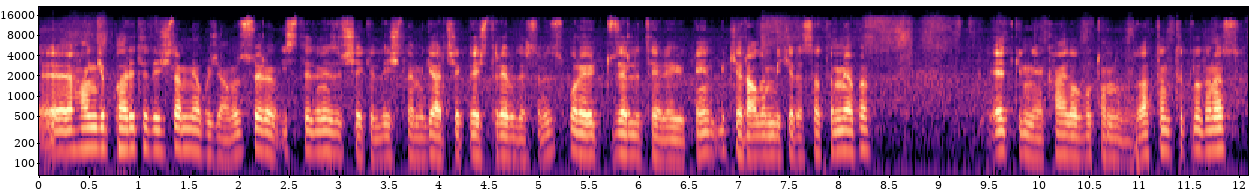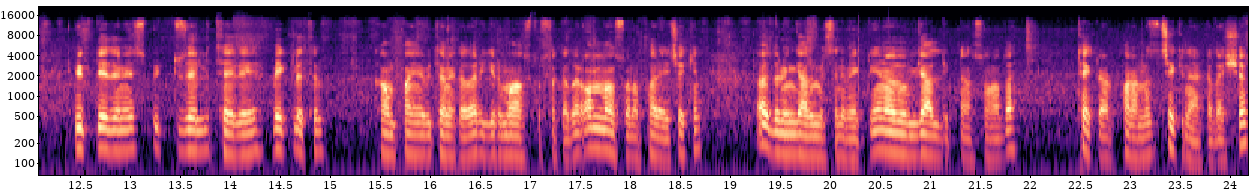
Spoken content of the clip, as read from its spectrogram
Ee, hangi paritede işlem yapacağımızı söylüyorum. İstediğiniz bir şekilde işlemi gerçekleştirebilirsiniz. Buraya 350 TL yükleyin. Bir kere alın bir kere satım yapın. Etkinliğe kaydol butonunu zaten tıkladınız. Yüklediniz 350 TL'yi bekletin. Kampanya bitene kadar 20 Ağustos'a kadar. Ondan sonra parayı çekin. Ödülün gelmesini bekleyin. Ödül geldikten sonra da tekrar paranızı çekin arkadaşlar.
